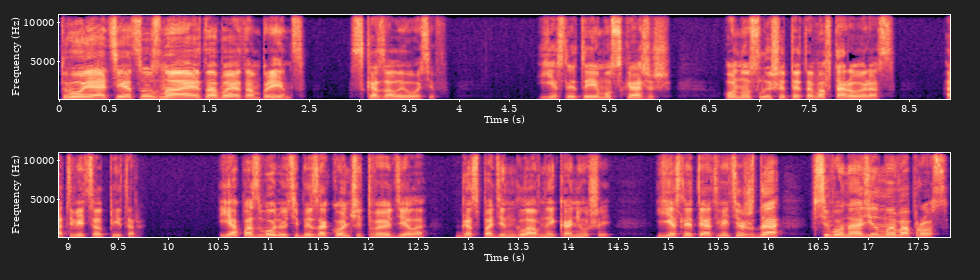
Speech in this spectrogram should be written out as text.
«Твой отец узнает об этом, принц», — сказал Иосиф. «Если ты ему скажешь, он услышит это во второй раз», — ответил Питер. Я позволю тебе закончить твое дело, господин главный конюшей, если ты ответишь «да» всего на один мой вопрос.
